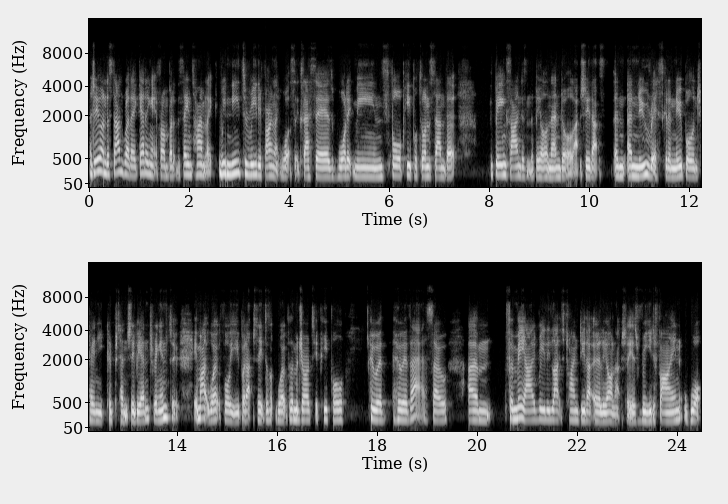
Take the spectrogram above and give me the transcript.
I do understand where they're getting it from, but at the same time, like we need to redefine like what success is, what it means for people to understand that being signed isn't the be all and end all. Actually, that's a, a new risk and a new ball and chain you could potentially be entering into. It might work for you, but actually, it doesn't work for the majority of people who are who are there. So, um, for me, I really like to try and do that early on. Actually, is redefine what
